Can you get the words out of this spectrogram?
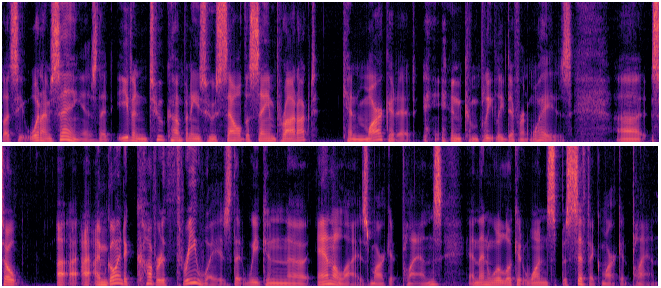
let's see. What I'm saying is that even two companies who sell the same product can market it in completely different ways. Uh, so I, am going to cover three ways that we can uh, analyze market plans, and then we'll look at one specific market plan.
